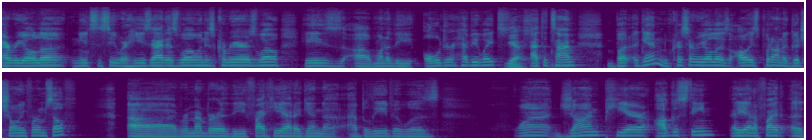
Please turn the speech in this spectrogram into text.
Arreola needs to see where he's at as well in his career as well. He's uh, one of the older heavyweights Yes. at the time. But again, Chris Arreola has always put on a good showing for himself. Uh, remember the fight he had again? Uh, I believe it was Juan, John Pierre Augustin that he had a fight uh,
